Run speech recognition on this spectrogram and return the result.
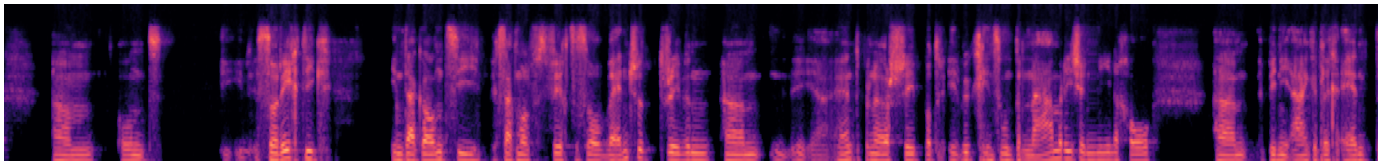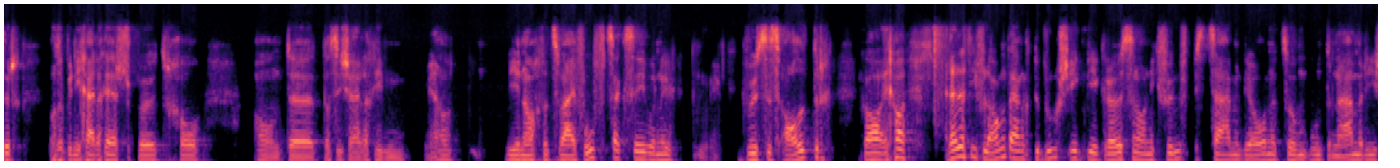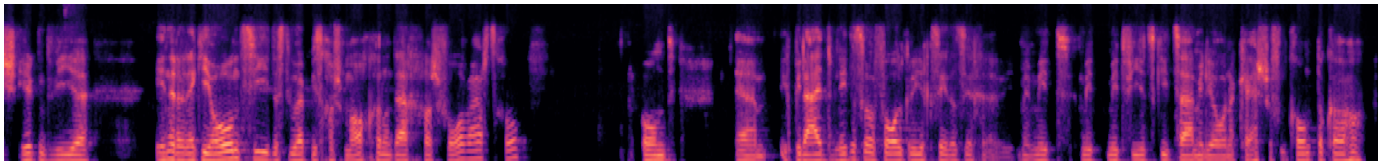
Ähm, und so richtig in der ganzen, ich sag mal, vielleicht so Venture-driven ähm, Entrepreneurship oder wirklich ins Unternehmerische hineingekommen, ähm, bin ich eigentlich älter oder bin ich eigentlich erst später gekommen. Und äh, das ist eigentlich im, ja, Weihnachten 2015 gesehen, wo ich ein gewisses Alter gehe. Ich habe relativ lange gedacht, du brauchst irgendwie eine Grössenordnung 5 bis 10 Millionen, zum unternehmerisch irgendwie in einer Region zu sein, dass du etwas kannst machen und auch kannst vorwärts kommen. Und ähm, ich bin leider nicht so erfolgreich gewesen, dass ich äh, mit, mit, mit 40, 10 Millionen Cash auf dem Konto hatte,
